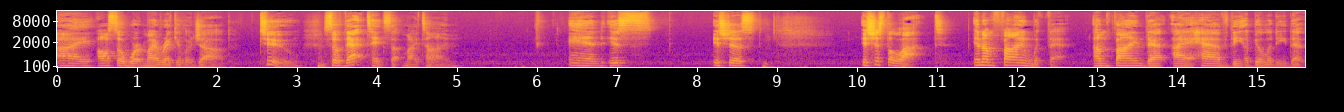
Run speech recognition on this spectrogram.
I also work my regular job too. So that takes up my time. And it's it's just it's just a lot. And I'm fine with that. I'm fine that I have the ability that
